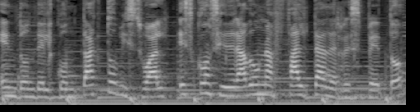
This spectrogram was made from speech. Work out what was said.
en donde el contacto visual es considerado una falta de respeto?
